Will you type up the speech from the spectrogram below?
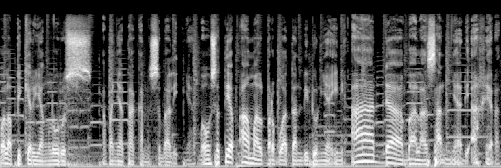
pola pikir yang lurus apa nyatakan sebaliknya? Bahwa setiap amal perbuatan di dunia ini ada balasannya di akhirat.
